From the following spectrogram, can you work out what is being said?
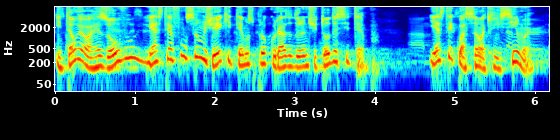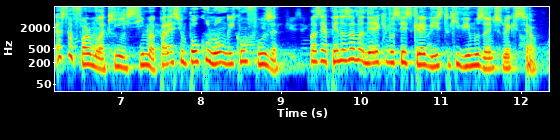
Então eu a resolvo e esta é a função g que temos procurado durante todo esse tempo. E esta equação aqui em cima, esta fórmula aqui em cima parece um pouco longa e confusa, mas é apenas a maneira que você escreve isto que vimos antes no Excel.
